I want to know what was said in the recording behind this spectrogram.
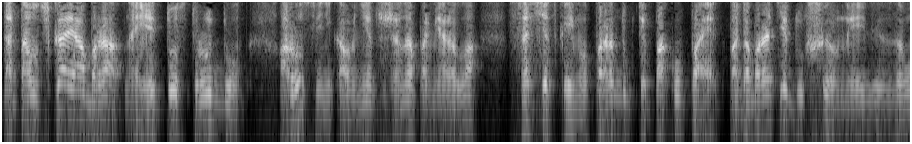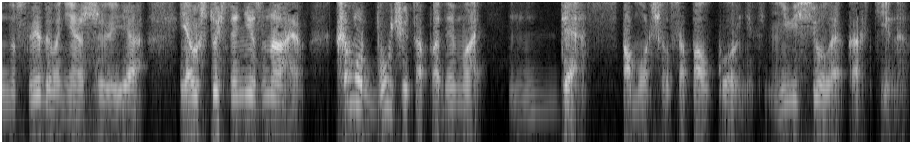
До толчка и обратно, и то с трудом. А родственников нет, жена померла. Соседка ему продукты покупает по доброте душевной или за унаследование жилья. Я уж точно не знаю. Кому бучу-то подымать? Да, поморщился полковник, невеселая картина.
